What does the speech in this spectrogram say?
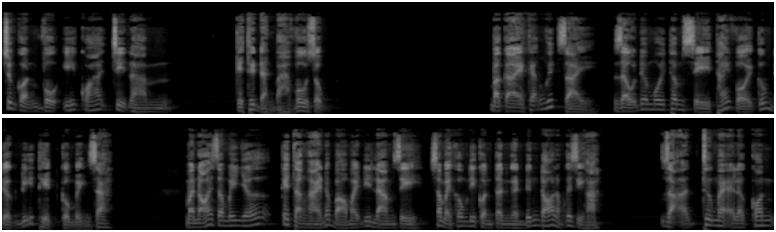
Chúng còn vô ý quá chỉ làm... Cái thứ đàn bà vô dụng. Bà cài khẽ nguyết dài, dầu đôi môi thâm xì thái vội cũng được đĩ thịt của mình ra. Mà nói ra mới nhớ, cái thằng Hải nó bảo mày đi làm gì, sao mày không đi còn tần ngần đứng đó làm cái gì hả? Dạ, thưa mẹ là con,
